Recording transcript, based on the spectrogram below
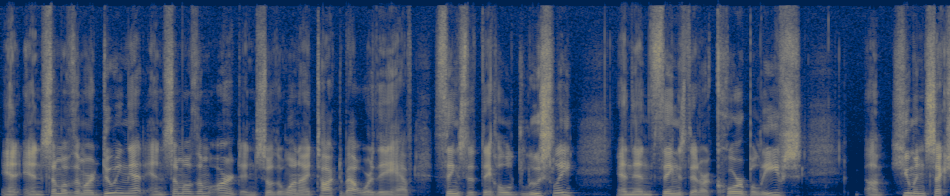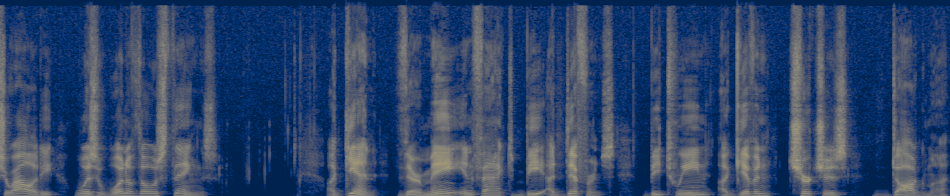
and, and some of them are doing that and some of them aren't. And so the one I talked about where they have things that they hold loosely and then things that are core beliefs, um, human sexuality was one of those things. Again, there may in fact be a difference between a given church's dogma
